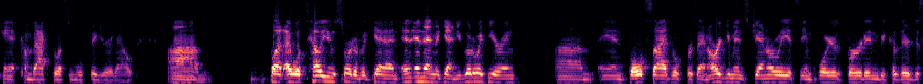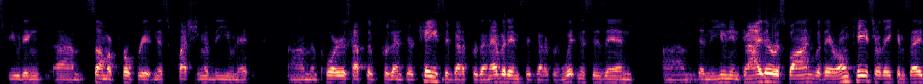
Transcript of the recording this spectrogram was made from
can't, come back to us and we'll figure it out. Um, but I will tell you sort of again, and, and then again, you go to a hearing um, and both sides will present arguments. Generally, it's the employer's burden because they're disputing um, some appropriateness question of the unit. Um, employers have to present their case, they've got to present evidence, they've got to bring witnesses in. Um, then the union can either respond with their own case or they can say,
